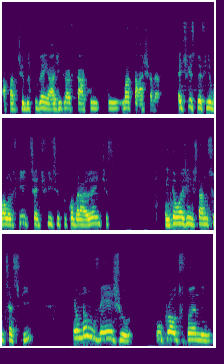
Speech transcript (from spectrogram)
a partir do que tu ganhar, a gente vai ficar com, com uma taxa, né? É difícil definir um valor fixo, é difícil tu cobrar antes. Então, a gente está no Success Fee. Eu não vejo o crowdfunding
